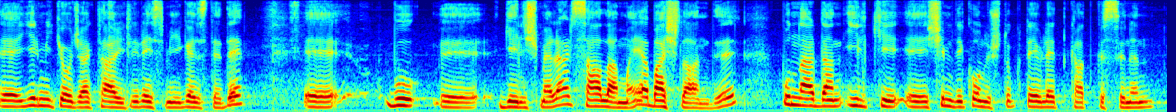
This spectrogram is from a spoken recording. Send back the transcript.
e, 22 Ocak tarihli resmi gazetede e, bu e, gelişmeler sağlanmaya başlandı. Bunlardan ilki e, şimdi konuştuk devlet katkısının e,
